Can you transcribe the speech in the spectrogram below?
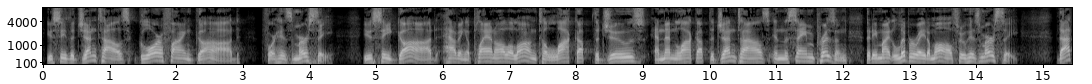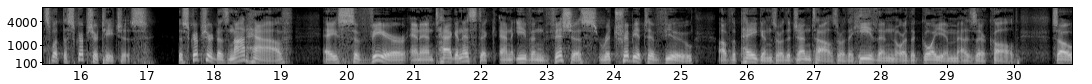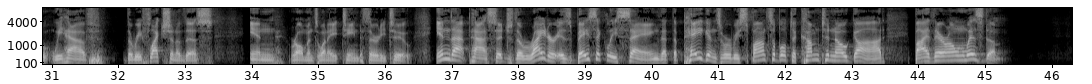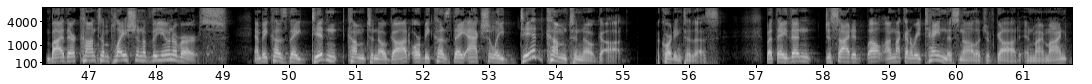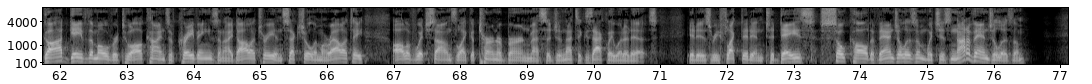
You see the Gentiles glorifying God for his mercy. You see God having a plan all along to lock up the Jews and then lock up the Gentiles in the same prison that he might liberate them all through his mercy. That's what the scripture teaches. The scripture does not have a severe and antagonistic and even vicious retributive view of the pagans or the Gentiles or the heathen or the Goyim as they're called. So we have the reflection of this in Romans 1:18 to 32. In that passage, the writer is basically saying that the pagans were responsible to come to know God by their own wisdom, by their contemplation of the universe. And because they didn't come to know God, or because they actually did come to know God, according to this, but they then decided, well, I'm not going to retain this knowledge of God in my mind. God gave them over to all kinds of cravings and idolatry and sexual immorality, all of which sounds like a turn or burn message, and that's exactly what it is. It is reflected in today's so called evangelism, which is not evangelism,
